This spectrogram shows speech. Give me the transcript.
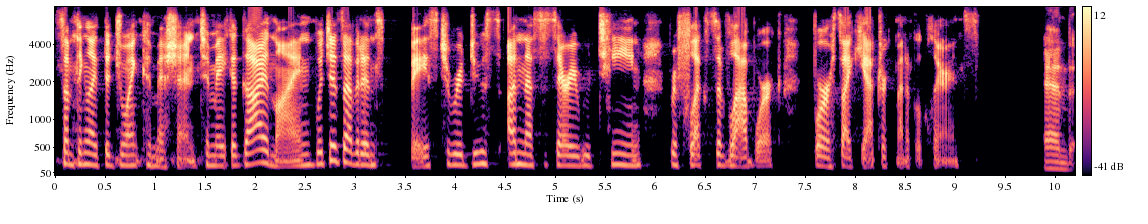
something like the Joint Commission to make a guideline, which is evidence based, to reduce unnecessary routine reflexive lab work for psychiatric medical clearance. And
